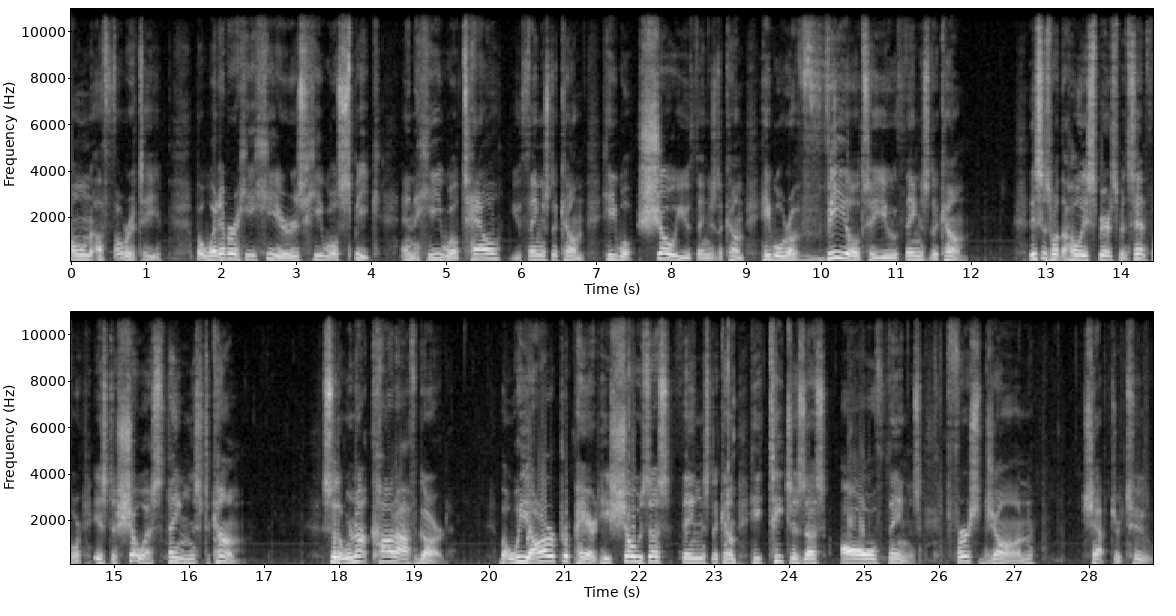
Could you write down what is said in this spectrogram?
own authority but whatever he hears he will speak and he will tell you things to come. He will show you things to come. He will reveal to you things to come. This is what the Holy Spirit's been sent for, is to show us things to come. So that we're not caught off guard. But we are prepared. He shows us things to come. He teaches us all things. 1 John chapter 2.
